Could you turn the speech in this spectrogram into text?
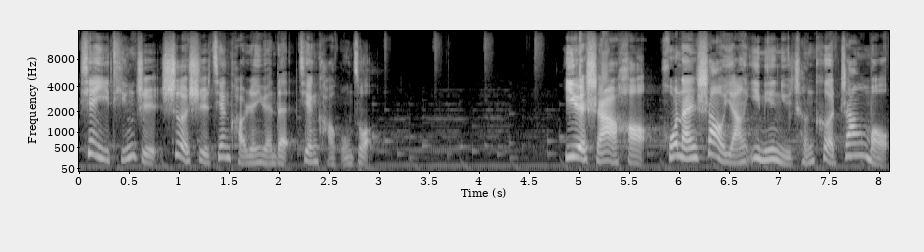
现已停止涉事监考人员的监考工作。一月十二号，湖南邵阳一名女乘客张某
